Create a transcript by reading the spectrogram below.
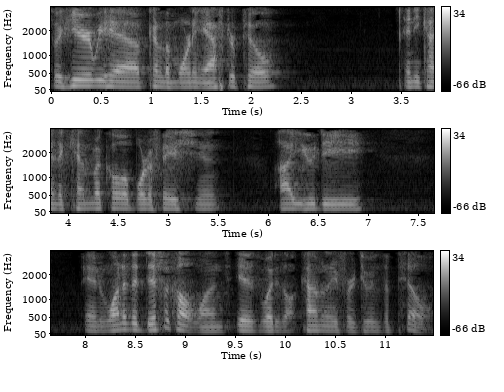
So here we have kind of the morning after pill, any kind of chemical abortifacient, IUD, and one of the difficult ones is what is commonly referred to as the pill.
